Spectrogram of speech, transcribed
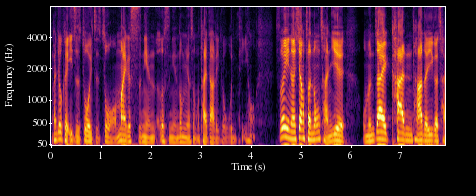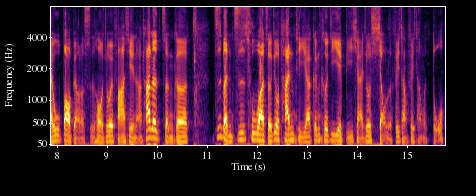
它就可以一直做一直做，卖个十年二十年都没有什么太大的一个问题哦。所以呢，像传统产业，我们在看它的一个财务报表的时候，就会发现啊，它的整个。资本支出啊，折旧摊提啊，跟科技业比起来就小了非常非常的多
